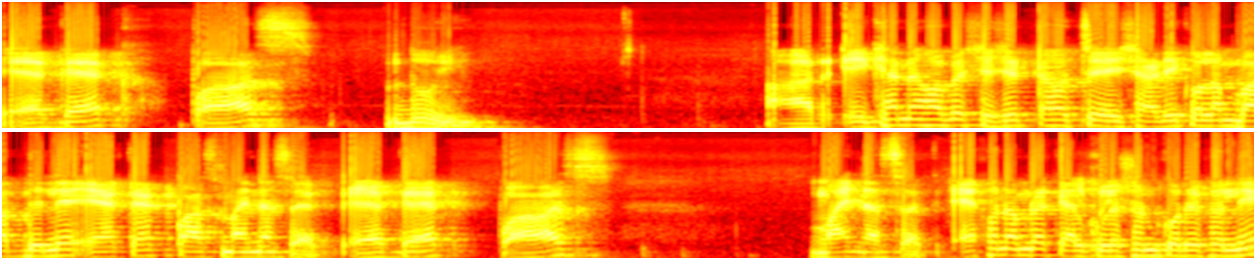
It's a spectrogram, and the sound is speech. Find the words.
এক এক পাঁচ দুই। আর এখানে হবে শেষেরটা হচ্ছে এই সারি কলাম বাদ দিলে এক এক পাঁচ মাইনাস এক। এক এক পাঁচ মাইনাস এক। এখন আমরা ক্যালকুলেশন করে ফেলি।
